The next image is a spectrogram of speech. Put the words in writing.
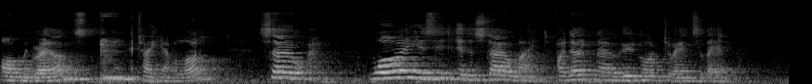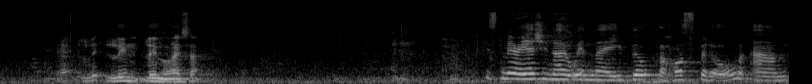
on the grounds, taking up a lot. So why is it at a stalemate? I don't know who'd like to answer that. Uh, Lynn, Lynn will answer. Sister Mary, as you know, when they built the hospital, um,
